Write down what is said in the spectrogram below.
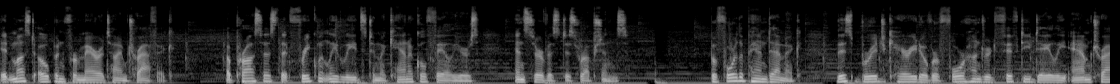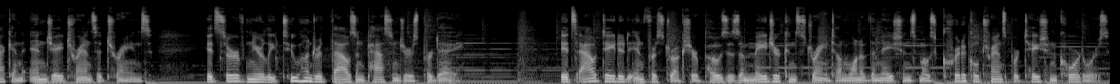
it must open for maritime traffic, a process that frequently leads to mechanical failures and service disruptions. Before the pandemic, this bridge carried over 450 daily Amtrak and NJ Transit trains. It served nearly 200,000 passengers per day. Its outdated infrastructure poses a major constraint on one of the nation's most critical transportation corridors,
